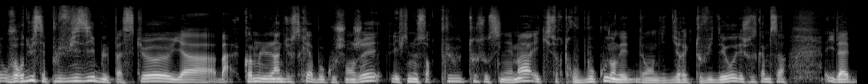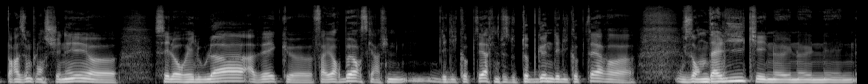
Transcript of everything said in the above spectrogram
aujourd'hui c'est plus visible parce que il y a, bah, comme l'industrie a beaucoup changé, les films ne sortent plus tous au cinéma et qui se retrouvent beaucoup dans des dans des direct to vidéo, des choses comme ça. Il a par exemple enchaîné euh, Sailor et Lula avec euh, Firebirds, qui est un film d'hélicoptère, qui est une espèce de Top Gun d'hélicoptère, euh, ou Zandali, qui est une, une, une,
